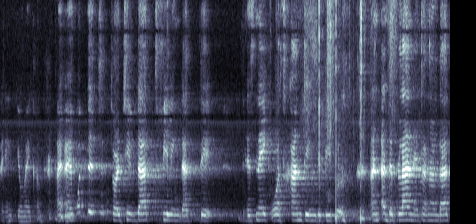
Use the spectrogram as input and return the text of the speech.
Thank you, Michael. I, I wanted to achieve that feeling that the, the snake was hunting the people and, and the planet and all that.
